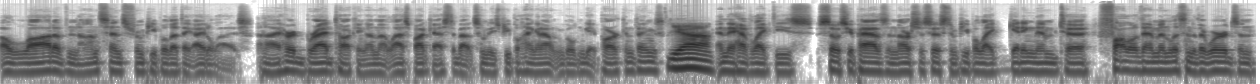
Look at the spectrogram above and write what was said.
a lot of nonsense from people that they idolize. Uh, I heard Brad talking on that last podcast about some of these people hanging out in Golden Gate Park and things Yeah. and they have like these sociopaths and narcissists and people like getting them to follow them and listen to their words and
